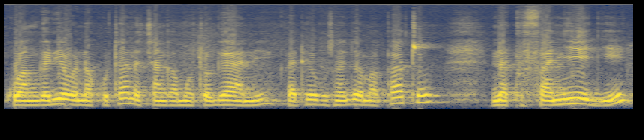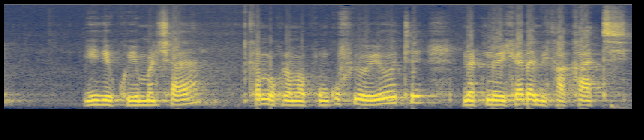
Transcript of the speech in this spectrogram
kuangalia wanakutana changamoto gani katika ukusanyaji mapato na tufanyeje ili kuimarisha kama kuna mapungufu yoyote na tunawekana mikakati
